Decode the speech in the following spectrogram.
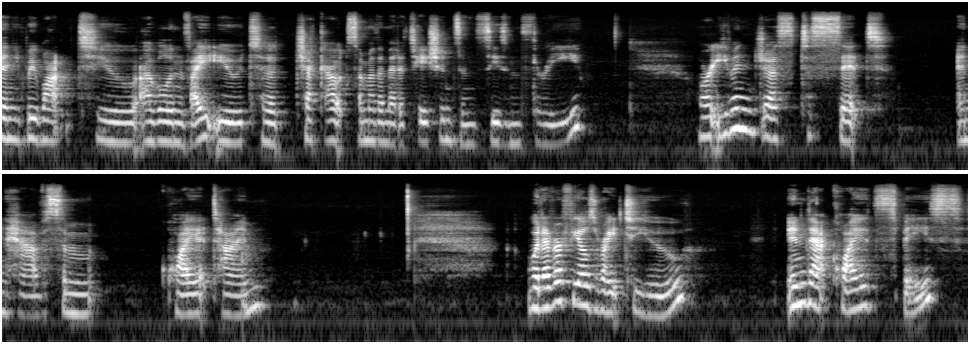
then we want to, I will invite you to check out some of the meditations in season three, or even just to sit and have some quiet time. Whatever feels right to you, in that quiet space,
